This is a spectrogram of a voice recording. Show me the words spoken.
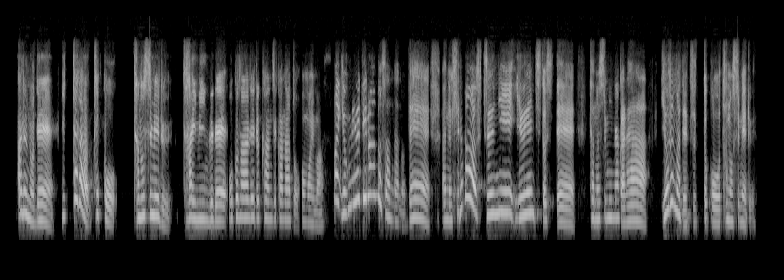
あるので、行ったら結構楽しめるタイミングで行われる感じかなと思います。まあ、読売ランドさんなので、あの、昼間は普通に遊園地として楽しみながら、夜までずっとこう楽しめる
